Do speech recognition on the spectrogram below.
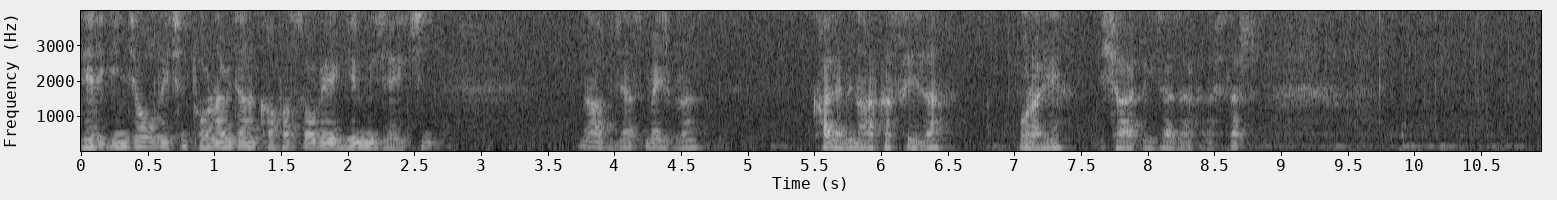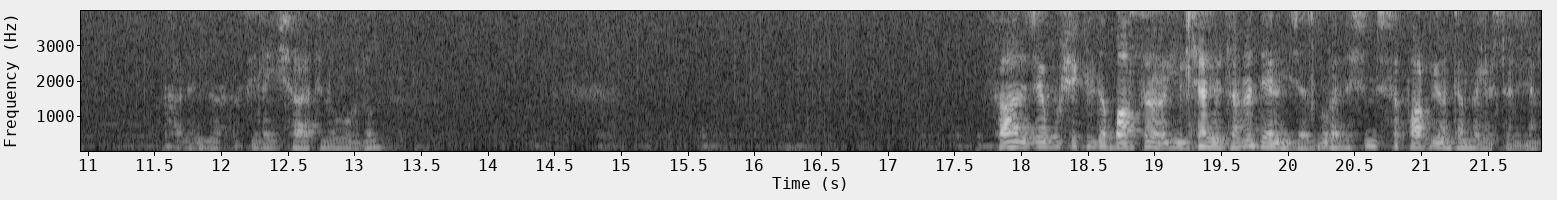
delik ince olduğu için tornavidanın kafası oraya girmeyeceği için ne yapacağız? Mecburen kalemin arkasıyla burayı işaretleyeceğiz arkadaşlar. Kalemin arkasıyla işaretini vurdum. Sadece bu şekilde bastırarak ilkel yöntemle delmeyeceğiz. Burada şimdi size farklı yöntemle göstereceğim.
